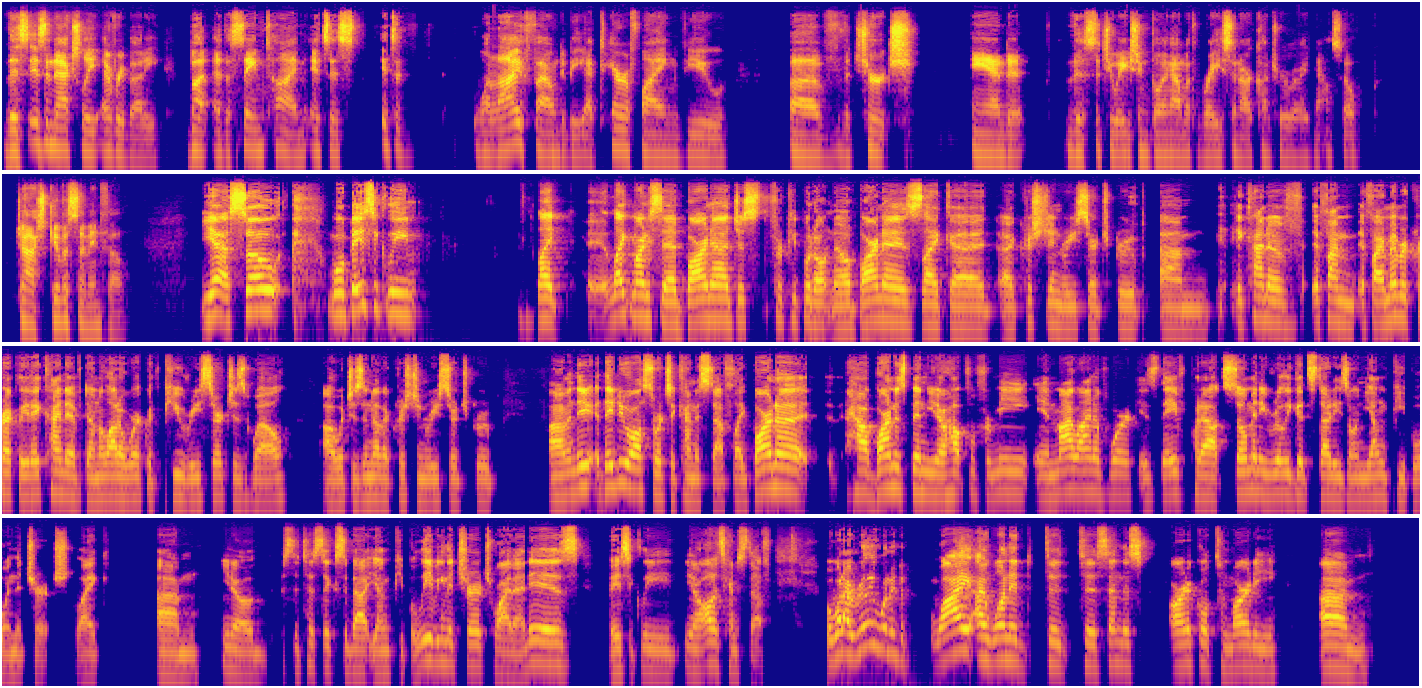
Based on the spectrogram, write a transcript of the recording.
this isn't actually everybody, but at the same time, it's a it's a what I found to be a terrifying view of the church and the situation going on with race in our country right now. So, Josh, give us some info. Yeah. So, well, basically, like like Marty said, Barna, just for people who don't know, Barna is like a, a Christian research group. Um, they kind of, if I'm, if I remember correctly, they kind of done a lot of work with Pew Research as well, uh, which is another Christian research group. Um, and they they do all sorts of kind of stuff. Like Barna, how Barna's been you know helpful for me in my line of work is they've put out so many really good studies on young people in the church, like um, you know statistics about young people leaving the church, why that is, basically, you know, all this kind of stuff. But what I really wanted to, why I wanted to to send this article to Marty, um,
